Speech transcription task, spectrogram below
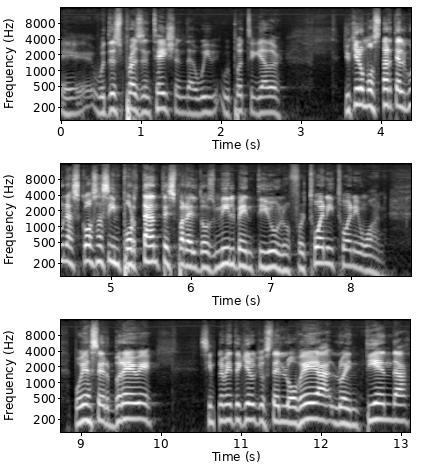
eh, with this presentation that we, we put together. Yo quiero mostrarte algunas cosas importantes para el 2021, for 2021. Voy a ser breve, simplemente quiero que usted lo vea, lo entienda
